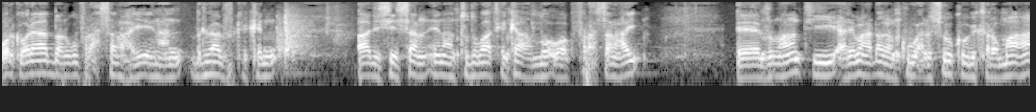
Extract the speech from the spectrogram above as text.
marka hore aad baan ugu faraxsanahay inaan barnaamijka kan aada isiisaan inaan toddobaadkan ka hadlo waa ku faraxsanahay. Run ahaantii arrimaha dhaqanku wax la soo koobi karo maaha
